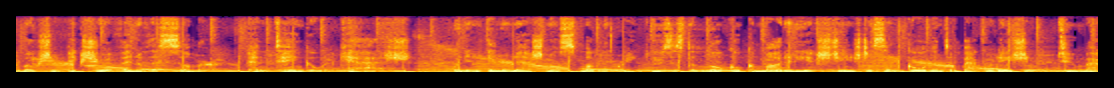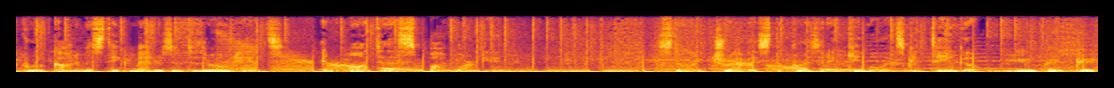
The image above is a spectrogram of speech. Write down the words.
The motion picture event of the summer, Contango and Cash when an international smuggling ring uses the local commodity exchange to send gold into backwardation, two macroeconomists take matters into their own hands and onto the spot market. Starring Travis, the President Kimmel as Contango. You can take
